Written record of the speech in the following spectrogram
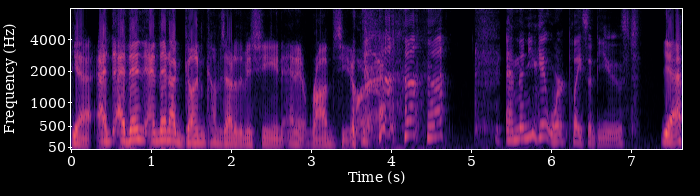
Yeah, and, and then and then a gun comes out of the machine and it robs you. and then you get workplace abused. Yeah.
